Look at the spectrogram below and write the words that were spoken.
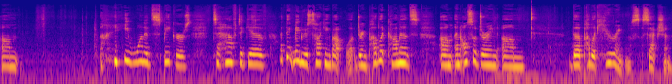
um, he wanted speakers to have to give. I think maybe he was talking about during public comments um, and also during um, the public hearings section.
